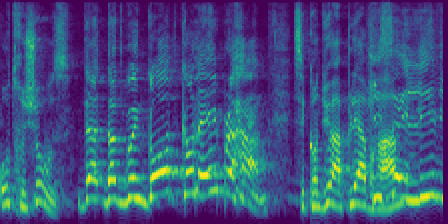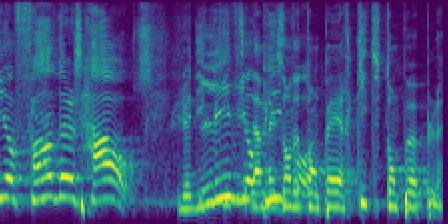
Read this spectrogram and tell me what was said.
autre chose, that, that when God called Abraham, c'est quand Dieu a appelé He Abraham, said, Leave your father's house, il lui a dit leave quitte your la maison de ton père, quitte ton peuple,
